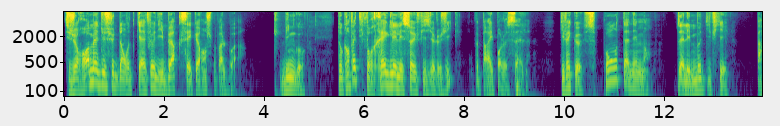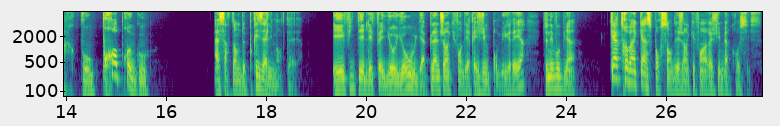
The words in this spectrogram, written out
si je remets du sucre dans votre café, on dit Burke, c'est écœurant, je peux pas le boire. Bingo. Donc en fait, il faut régler les seuils physiologiques. On fait pareil pour le sel, qui fait que spontanément, vous allez modifier par vos propres goûts un certain nombre de prises alimentaires et éviter l'effet yo-yo où il y a plein de gens qui font des régimes pour maigrir. Tenez-vous bien, 95% des gens qui font un régime, ils grossissent.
